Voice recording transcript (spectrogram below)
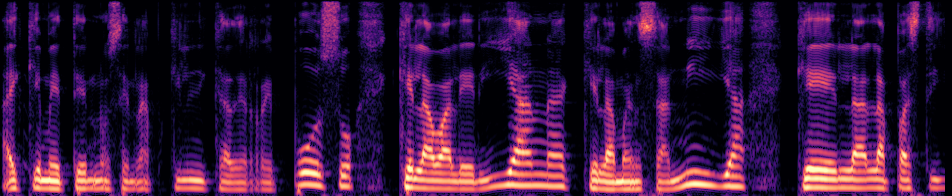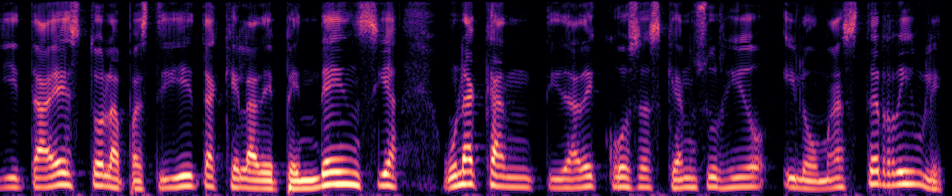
hay que meternos en la clínica de reposo, que la valeriana, que la manzanilla, que la, pastillita esto, la pastillita, que la dependencia, una cantidad de cosas que han surgido y lo más terrible,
